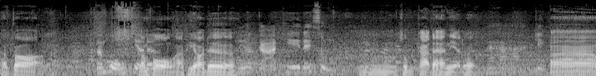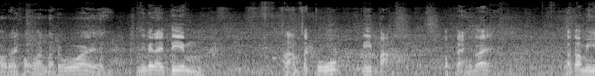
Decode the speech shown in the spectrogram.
แล้วก็ลำโพงเทียร์ลำโพงอะพิออเดอร์นี่ก็การ์ดที่ได้สุ่มอืมสุ่มการ์ดได้อันเนี้ยด้วยนะคะ เก่งอ้าวได้ของหวานมาด้วยนี่เป็นไอติมสามสกู๊ปมีปักตกแต่งด้วย แล้วก็มี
